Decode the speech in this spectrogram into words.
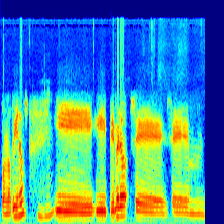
con los vinos, y, y primero se, se, mm,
